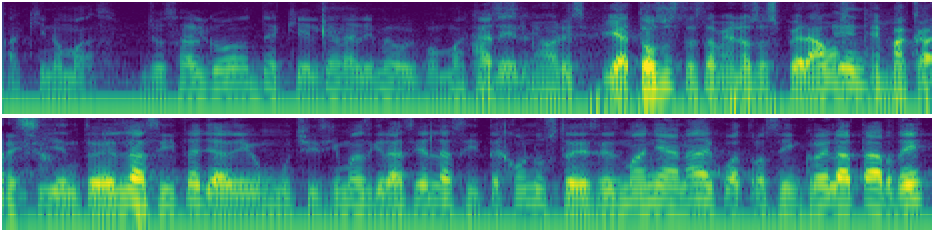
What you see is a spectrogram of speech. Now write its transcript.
aquí nomás. Yo salgo de aquí del canal y me voy para Ah, Macarena. señores. Y a todos ustedes también los esperamos en, En- Macarena. Sí, entonces la cita, ya digo, muchísimas gracias. La cita con ustedes es mañana de 4 a 5 de la tarde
